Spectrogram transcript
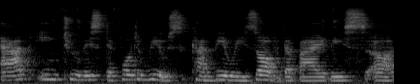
add into this default views can be resolved by this uh,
